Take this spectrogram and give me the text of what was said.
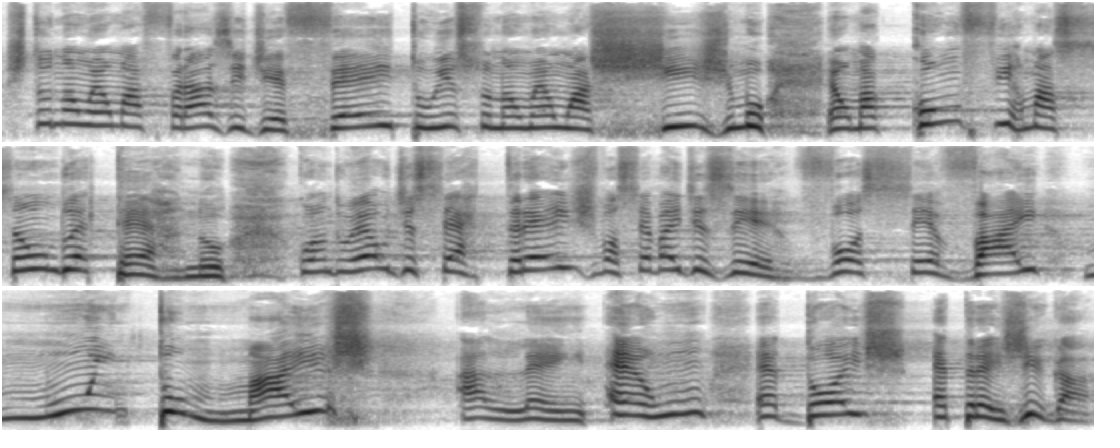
Isto não é uma frase de efeito, isso não é um achismo, é uma confirmação do eterno. Quando eu disser 3, você vai dizer: você vai muito mais além. É um, é dois, é três. Diga.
